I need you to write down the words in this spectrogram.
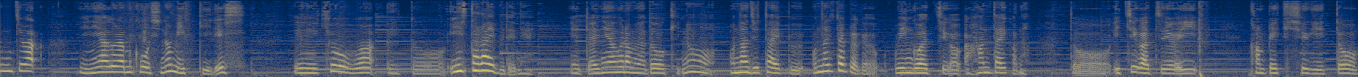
こんにちは。エニアグラム講師のミッキーです、えー、今日はえっ、ー、とインスタライブでねえっ、ー、とエニアグラムの同期の同じタイプ同じタイプだけどウィングは違うあ反対かな。と1が強い完璧主義と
